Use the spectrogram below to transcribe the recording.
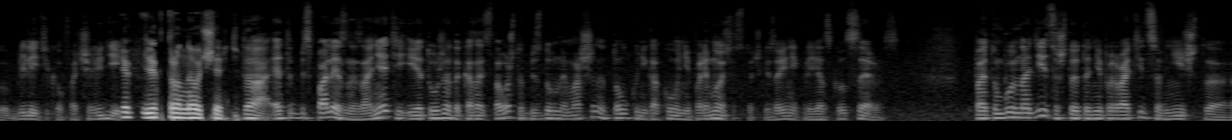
билетиков, очередей. Электронная очередь. Да, это бесполезное занятие, и это уже доказательство того, что бездумные машины толку никакого не приносят с точки зрения клиентского сервиса. Поэтому будем надеяться, что это не превратится в нечто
